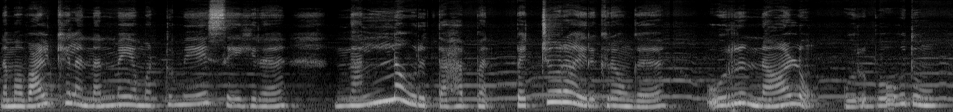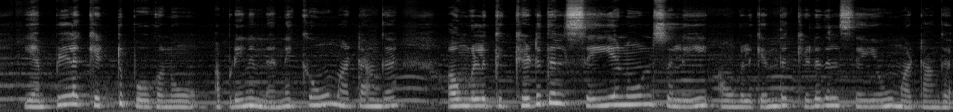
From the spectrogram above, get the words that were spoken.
நம்ம வாழ்க்கையில் நன்மையை மட்டுமே செய்கிற நல்ல ஒரு தகப்பன். பெற்றோராக இருக்கிறவங்க ஒரு நாளும் ஒருபோதும் என் பிள்ளை கெட்டு போகணும் அப்படின்னு நினைக்கவும் மாட்டாங்க. அவங்களுக்கு கெடுதல் செய்யணும்னு சொல்லி அவங்களுக்கு எந்த கெடுதல் செய்யவும் மாட்டாங்க.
